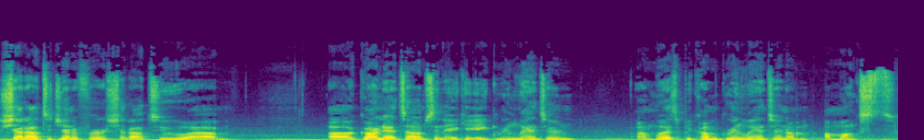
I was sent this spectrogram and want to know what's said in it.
shout out to Jennifer, shout out to um, uh, Garnett Thompson, aka Green Lantern um, who has become Green Lantern um, amongst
